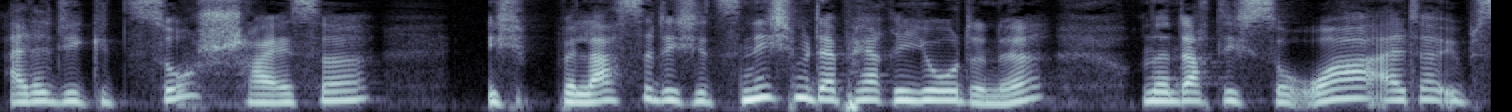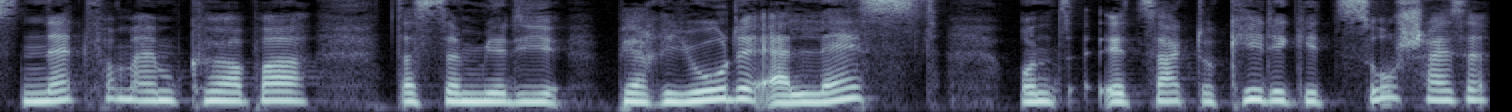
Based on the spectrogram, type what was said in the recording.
Alter, dir geht's so scheiße, ich belaste dich jetzt nicht mit der Periode, ne? Und dann dachte ich so, oh, Alter, übst nett von meinem Körper, dass der mir die Periode erlässt und jetzt sagt, okay, dir geht's so scheiße,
